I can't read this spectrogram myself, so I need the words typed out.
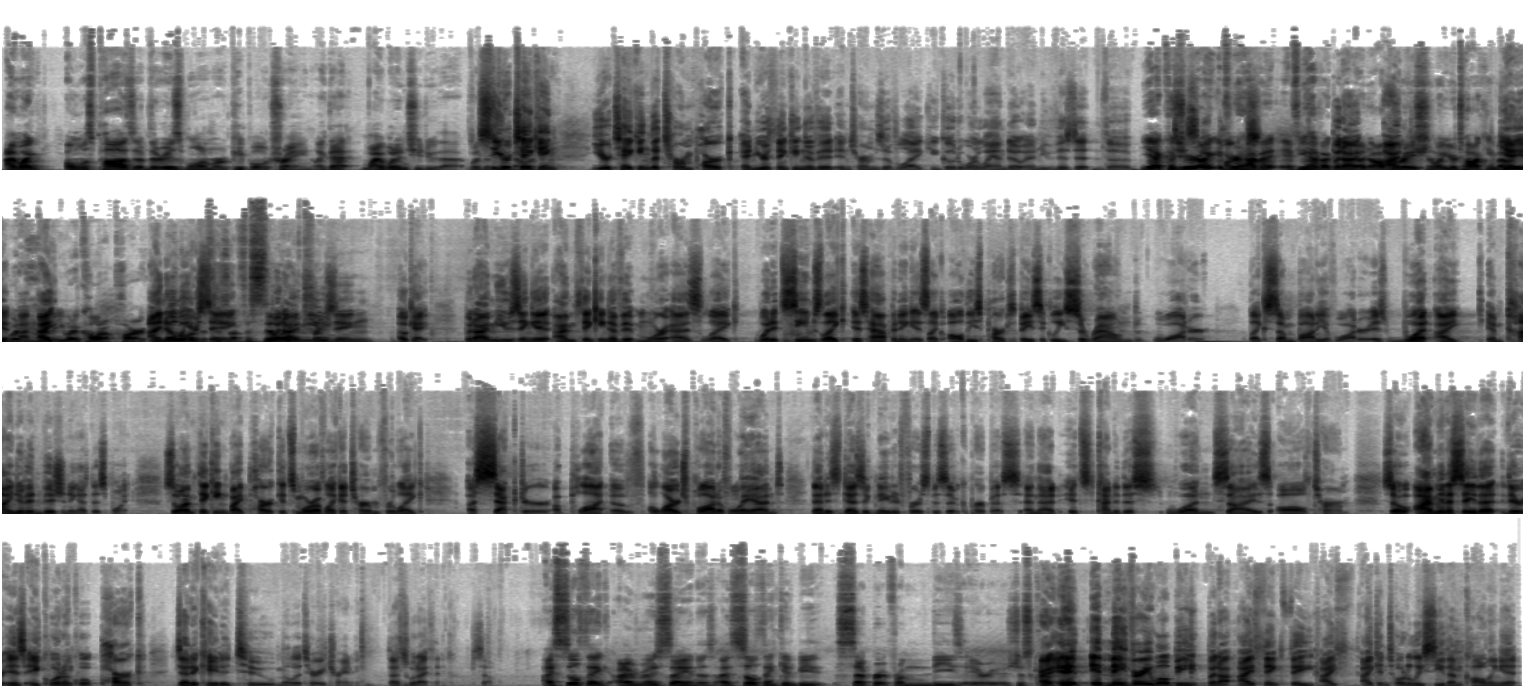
I'm like almost positive there is one where people train like that. Why wouldn't you do that? So you're technology? taking you're taking the term park and you're thinking of it in terms of like you go to Orlando and you visit the Yeah, because you're like if you're parks. having if you have a, But I- an I'm- operation what you're talking about, Yeah, yeah, you wouldn't I- have it, you wouldn't call it a park. I You'd know what you're saying, a facility but I'm training. using okay, but I'm using it. I'm thinking of it more as like what it seems like is happening is like all these parks basically surround water, like some body of water is what I am kind of envisioning at this point. So I'm thinking by park, it's more of like a term for like a sector, a plot of a large plot of land that is designated for a specific purpose, and that it's kind of this one size all term. So I'm going to say that there is a quote unquote park dedicated to military training. That's what I think. So I still think I'm saying this. I still think it'd be separate from these areas. Just right, and it, it may very well be, but I, I think they I I can totally see them calling it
